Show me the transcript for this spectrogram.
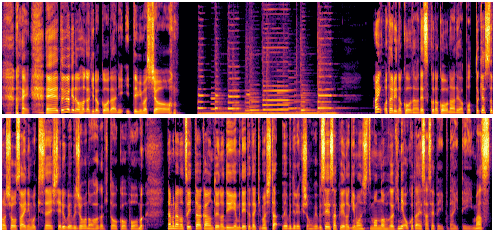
はい。えー、というわけでおはがきのコーナーに行ってみましょう。はい、お便りのコーナーです。このコーナーでは、ポッドキャストの詳細にも記載しているウェブ上のおはがき投稿フォーム、ナムラのツイッターアカウントへの DM でいただきました、ウェブディレクション、ウェブ制作への疑問質問のおはがきにお答えさせていただいています。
